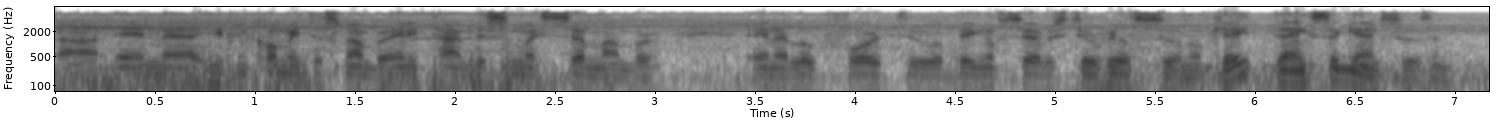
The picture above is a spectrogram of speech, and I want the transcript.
uh, and uh, you can call me at this number anytime. This is my cell number, and I look forward to being of service to you real soon. Okay? Thanks again, Susan.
